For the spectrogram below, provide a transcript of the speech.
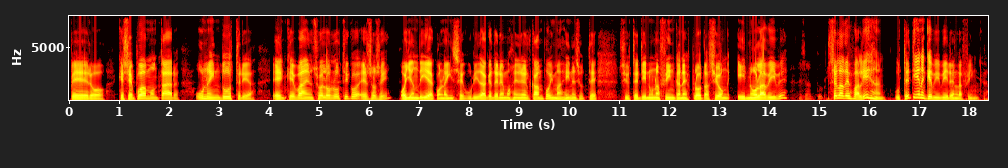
pero que se pueda montar una industria en que va en suelo rústico, eso sí. Hoy en día, con la inseguridad que tenemos en el campo, imagínese usted, si usted tiene una finca en explotación y no la vive, se la desvalijan. Usted tiene que vivir en la finca.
